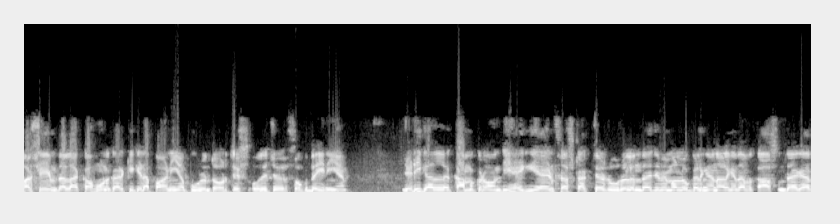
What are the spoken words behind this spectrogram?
ਪਰ ਸੇਮ ਦਾ ਇਲਾਕਾ ਹੋਣ ਕਰਕੇ ਕਿਹੜਾ ਪਾਣੀ ਆ ਪੂਰਨ ਤੌਰ ਤੇ ਉਹਦੇ 'ਚ ਸੁੱਕਦਾ ਹੀ ਨਹੀਂ ਹੈ। ਜਿਹੜੀ ਗੱਲ ਕੰਮ ਕਰਾਉਣ ਦੀ ਹੈਗੀ ਹੈ ਇਨਫਰਾਸਟ੍ਰਕਚਰ ਰੂਰਲ ਹੁੰਦਾ, ਜਿਵੇਂ ਮੰਨ ਲਓ ਗਲੀਆਂ ਨਾਲੀਆਂ ਦਾ ਵਿਕਾਸ ਹੁੰਦਾ ਹੈਗਾ,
